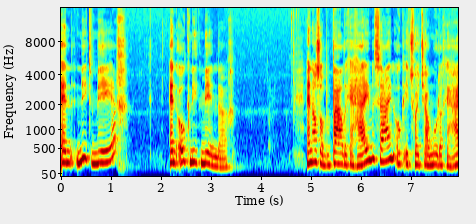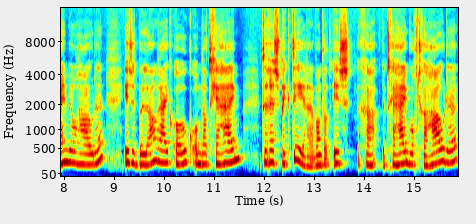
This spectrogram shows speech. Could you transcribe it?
En niet meer en ook niet minder. En als er bepaalde geheimen zijn, ook iets wat jouw moeder geheim wil houden, is het belangrijk ook om dat geheim te respecteren. Want dat is, het geheim wordt gehouden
